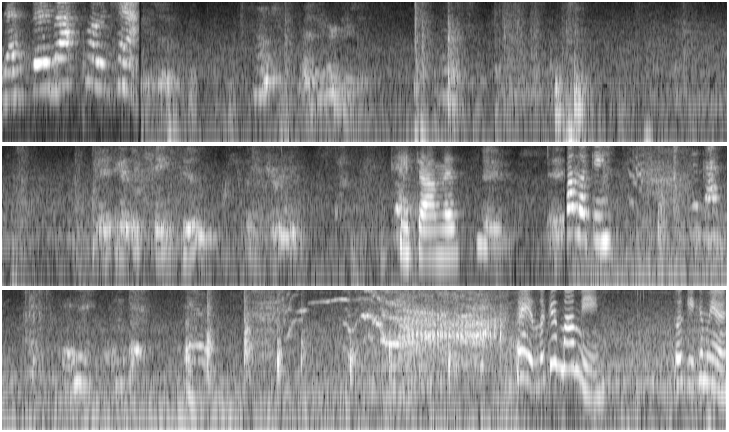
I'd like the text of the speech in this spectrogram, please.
Let's stay back for the camp. There's a. I've heard there's a. Hey, you got the cake too? That's true. Hey, Thomas. Hey, hey. Come on, Lucky. I got Wait, look at mommy. Lucky, come here.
